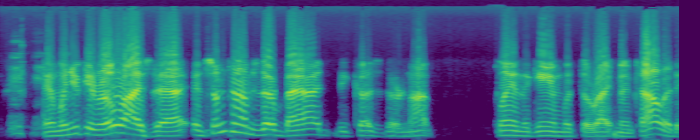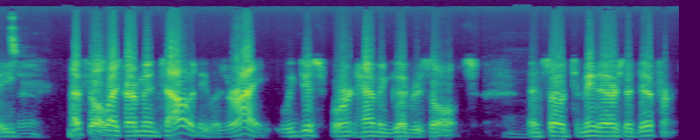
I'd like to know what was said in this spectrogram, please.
and when you can realize that, and sometimes they're bad because they're not playing the game with the right mentality. I felt like our mentality was right. We just weren't having good results. Mm-hmm. And so to me, there's a difference.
